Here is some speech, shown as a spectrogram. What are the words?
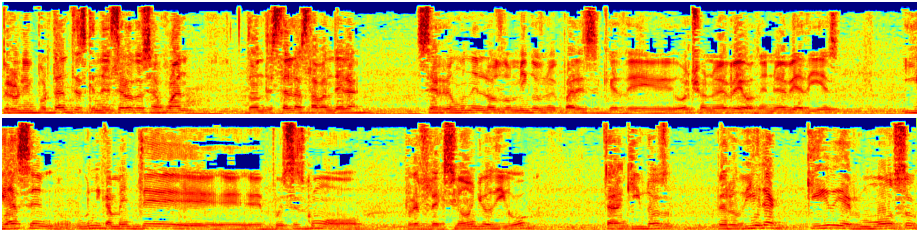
pero lo importante es que en el Cerro de San Juan, donde está la bandera, se reúnen los domingos, me parece que de 8 a 9 o de 9 a 10, y hacen únicamente, eh, pues es como reflexión, yo digo, tranquilos, pero viera qué hermoso,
